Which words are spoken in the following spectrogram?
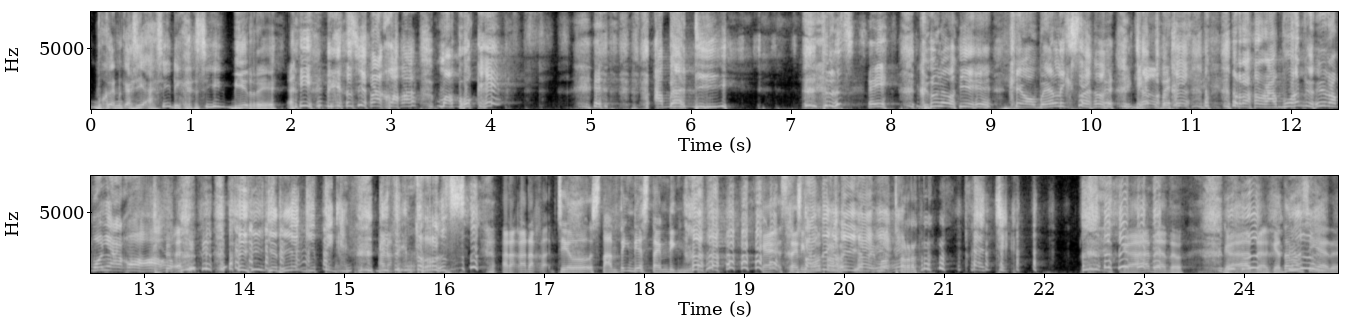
bukan kasih ASI dikasih bir ya. Iya. dikasih alkohol maboknya abadi. Terus Eh, gue bilang, oh iya, kayak Obelix. Jatuh ke ra- ramuan, ini ramuannya alkohol. Jadinya giting, giting terus. anak-anak kecil stunting dia standing. Kayak standing, Stunting, motor, oh iya, iya. motor. Gak ada tuh. Gak ada. Kita masih ada.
